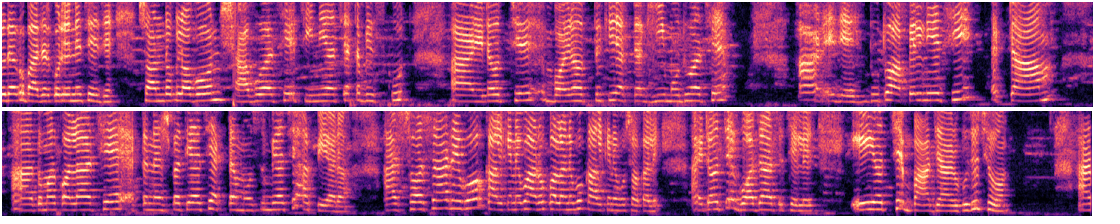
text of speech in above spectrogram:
তো দেখো বাজার করে এনেছে এই যে সন্দক লবণ, সাবু আছে, চিনি আছে, একটা বিস্কুট, আর এটা হচ্ছে বয়রা কি একটা ঘি মধু আছে। আর এই যে দুটো আপেল নিয়েছি, একটা আম তোমার কলা আছে, একটা নাশপাতি আছে, একটা মৌসুম্বি আছে আর পেয়ারা। আর শশা নেব, কালকে নেব আরও কলা নেব, কালকে নেব সকালে। আর এটা হচ্ছে গজা আছে ছেলের। এই হচ্ছে বাজার, বুঝেছ? আর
